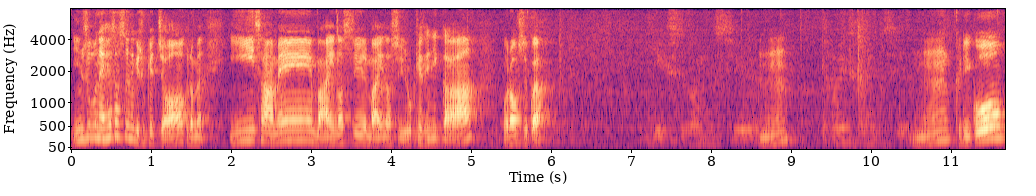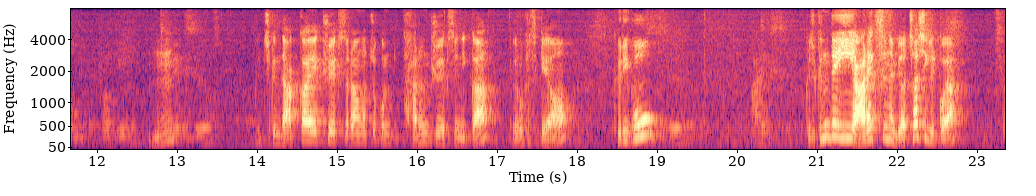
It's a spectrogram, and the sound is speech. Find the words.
인수분 인수분해 해서 쓰는 게 좋겠죠. 그러면 2, 3에 마이너스 1, 마이너스 이렇게 되니까 뭐라고 쓸 거야? 2x 마이너스 1 음, 3x 마이너스 1음 그리고 음. 2x 그치 근데 아까의 QX랑은 조금 다른 QX니까 이렇게 쓸게요 그리고 그치 근데 이 RX는 몇 차식일 거야? 2차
